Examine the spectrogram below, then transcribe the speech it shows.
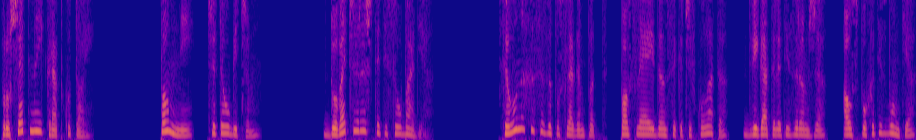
Прошепна и кратко той. Помни, че те обичам. До вечера ще ти се обадя. Целунаха се за последен път, после Ейдън се качи в колата, двигателят изръмжа, а успухът избумтя,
